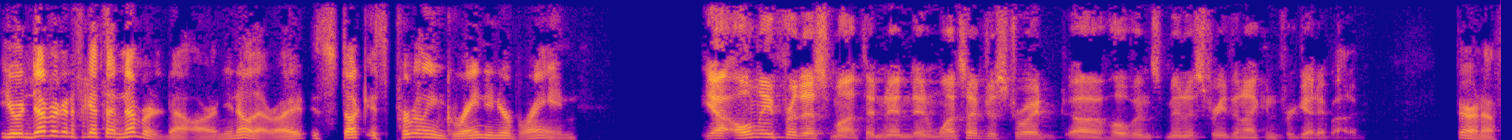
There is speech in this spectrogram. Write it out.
You're never going to forget that number now, Aron. You know that, right? It's stuck. It's permanently ingrained in your brain. Yeah, only for this month, and and then once I've destroyed uh, Hovind's ministry, then I can forget about it. Fair enough.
